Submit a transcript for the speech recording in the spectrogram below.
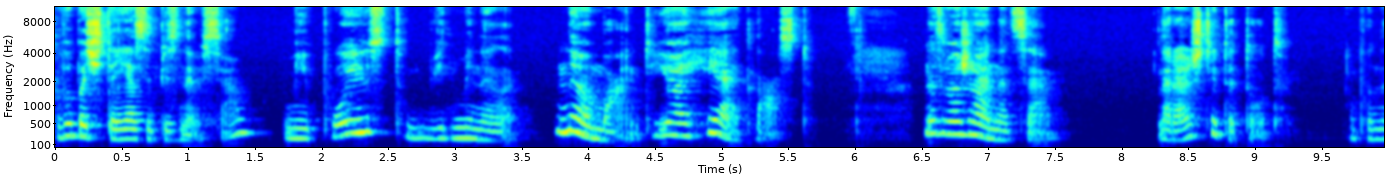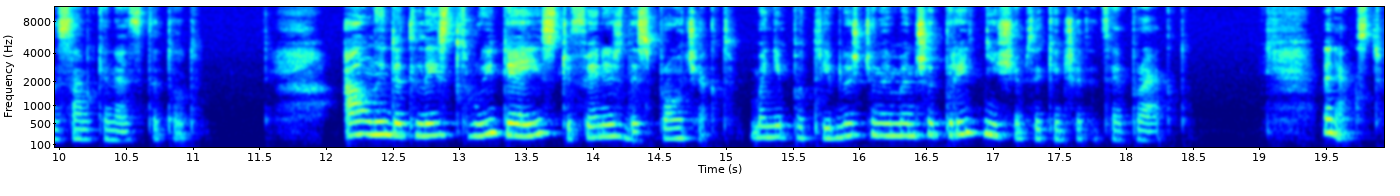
Вибачте, я запізнився. Мій поїзд відмінили. Never mind, you are here at last. Не зважай на це. Нарешті ти тут. Або на сам кінець ти тут. I'll need at least three days to finish this project. Мені потрібно щонайменше три дні, щоб закінчити цей проект. The next.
